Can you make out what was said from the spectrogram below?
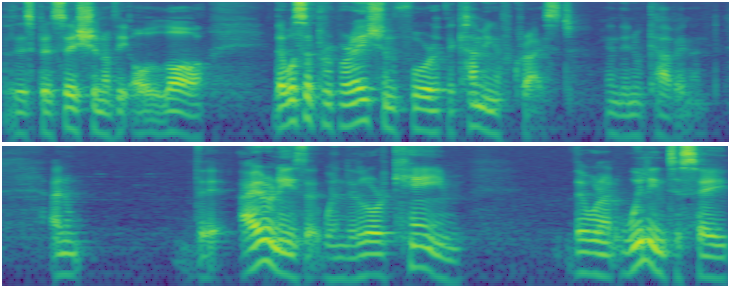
the dispensation of the old law. There was a preparation for the coming of Christ in the new covenant. And the irony is that when the Lord came, they were not willing to say,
